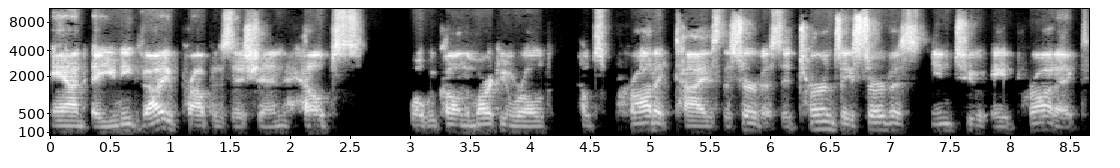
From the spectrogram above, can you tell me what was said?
And a unique value proposition helps what we call in the marketing world helps productize the service. It turns a service into a product.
